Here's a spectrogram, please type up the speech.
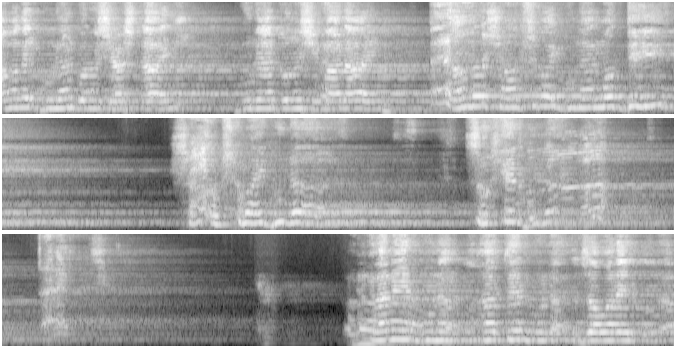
আমাদের গুনার কোনো শেষ নাই, গুনার সীমা নাই। আমরা সব সময় গুনার মধ্যে। সব সময় গুণা চোখের গুণা হাতের গুণা জবানের গুণা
